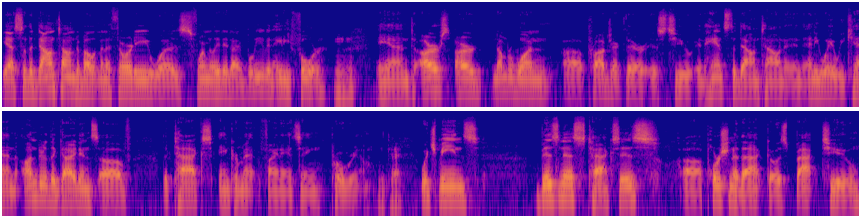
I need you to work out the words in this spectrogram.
Yeah, so the Downtown Development Authority was formulated, I believe, in '84. Mm-hmm. And our, our number one uh, project there is to enhance the downtown in any way we can under the guidance of the tax increment financing program. Okay. Which means business taxes, a uh, portion of that goes back to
